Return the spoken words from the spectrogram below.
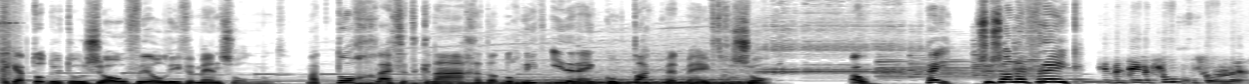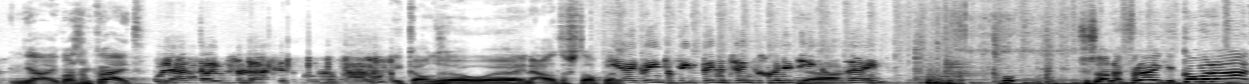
Ik heb tot nu toe zoveel lieve mensen ontmoet. Maar toch blijft het knagen dat nog niet iedereen contact met me heeft gezocht. Oh, hey, Suzanne en Freek! Ik heb een telefoon gevonden. Ja, ik was hem kwijt. Hoe laat zou je hem vandaag kunnen komen ophalen? Ik kan zo eh, in de auto stappen. Ja, ik weet niet of die binnen 20 minuten hier Ja. kan zijn. Suzanne Freek, ik kom eraan!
